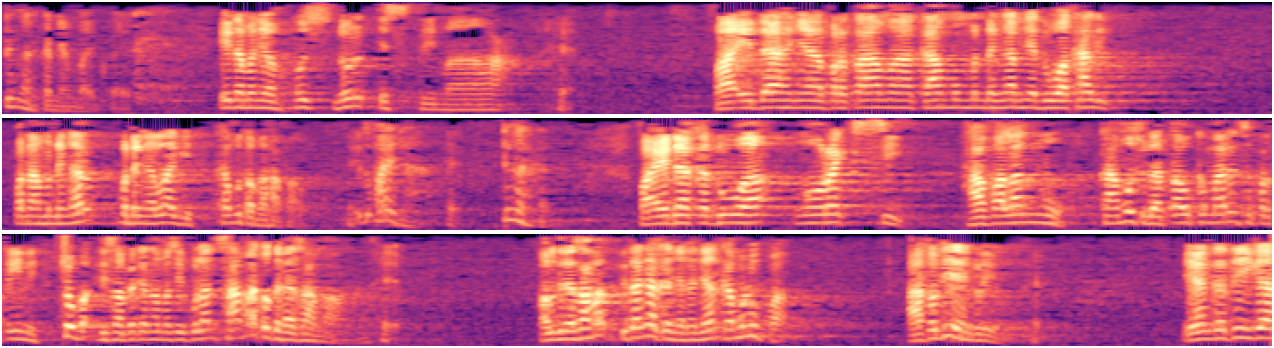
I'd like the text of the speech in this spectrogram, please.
Dengarkan yang baik-baik. Ini namanya husnul istima' Faedahnya pertama kamu mendengarnya dua kali. Pernah mendengar, mendengar lagi, kamu tambah hafal. Itu faedah. Dengarkan. Faedah kedua, ngoreksi hafalanmu. Kamu sudah tahu kemarin seperti ini. Coba disampaikan sama si bulan sama atau tidak sama. Kalau tidak sama, ditanyakan jangan-jangan kamu lupa. Atau dia yang keliru. Yang ketiga,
